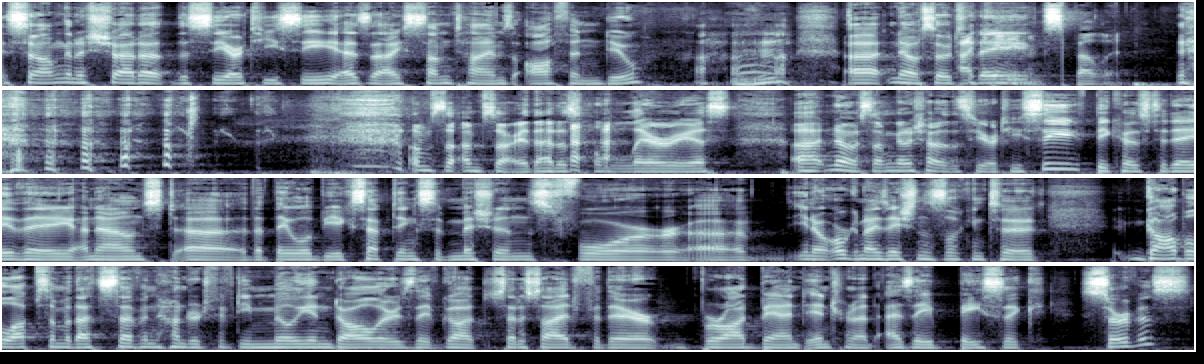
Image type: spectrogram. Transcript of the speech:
So I'm going to shout out the CRTC as I sometimes often do. Uh, no, so today I can't even spell it. I'm, so, I'm sorry, that is hilarious. Uh, no, so I'm going to shout out the CRTC because today they announced uh, that they will be accepting submissions for uh, you know organizations looking to gobble up some of that 750 million dollars they've got set aside for their broadband internet as a basic service.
